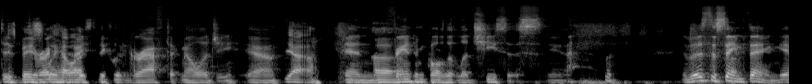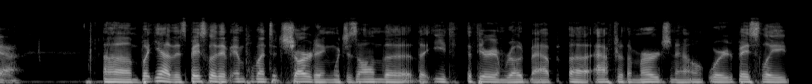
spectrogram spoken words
d- is basically how I- acyclic graph technology. Yeah, yeah, and Uh, Fantom calls it lachesis. Yeah, but it's the same thing. Yeah. Um, but yeah, this basically they've implemented sharding, which is on the the ETH, Ethereum roadmap uh, after the merge now, where basically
